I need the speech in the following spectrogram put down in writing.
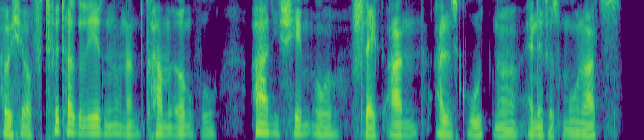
habe ich auf Twitter gelesen und dann kam irgendwo, ah, die Chemo schlägt an, alles gut, ne? Ende des Monats,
